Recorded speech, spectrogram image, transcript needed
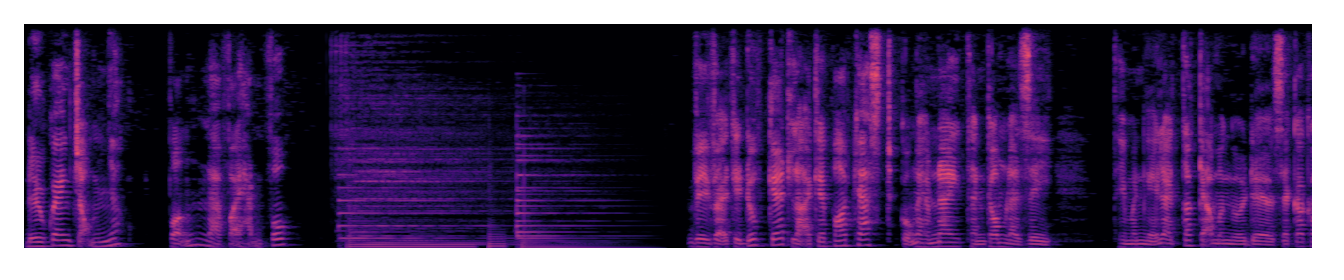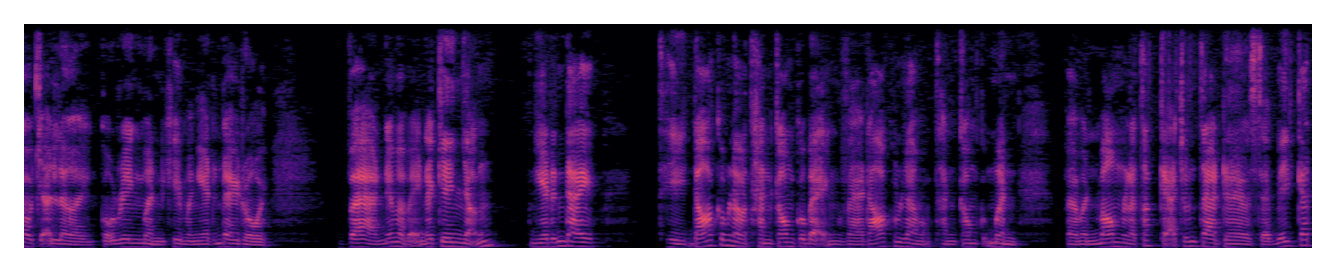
điều quan trọng nhất vẫn là phải hạnh phúc. Vì vậy thì đúc kết lại cái podcast của ngày hôm nay thành công là gì? Thì mình nghĩ là tất cả mọi người đều sẽ có câu trả lời của riêng mình khi mà nghe đến đây rồi. Và nếu mà bạn đã kiên nhẫn nghe đến đây thì đó cũng là một thành công của bạn và đó cũng là một thành công của mình. Và mình mong là tất cả chúng ta đều sẽ biết cách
